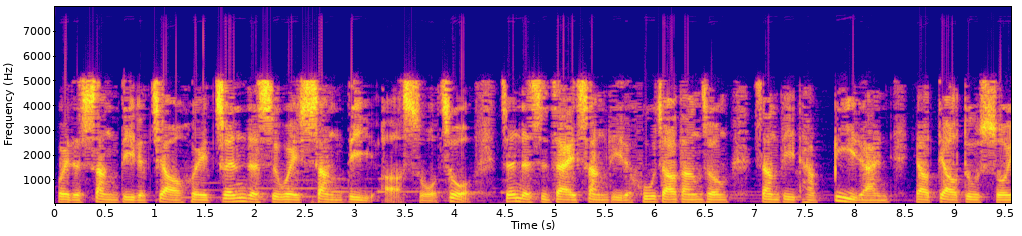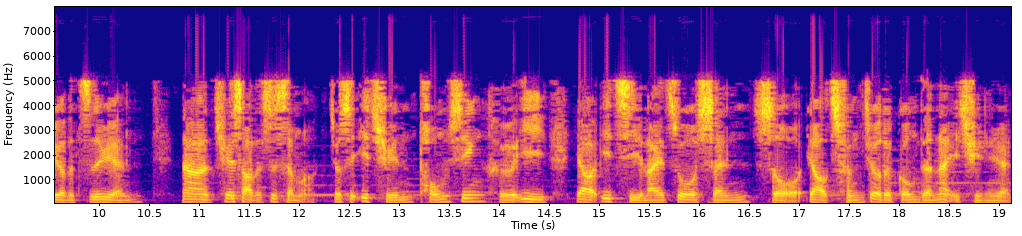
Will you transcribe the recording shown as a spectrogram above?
为了上帝的教会，真的是为上帝啊所做，真的是在上帝的呼召当中，上。上帝他必然要调度所有的资源，那缺少的是什么？就是一群同心合意，要一起来做神所要成就的功的那一群人。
